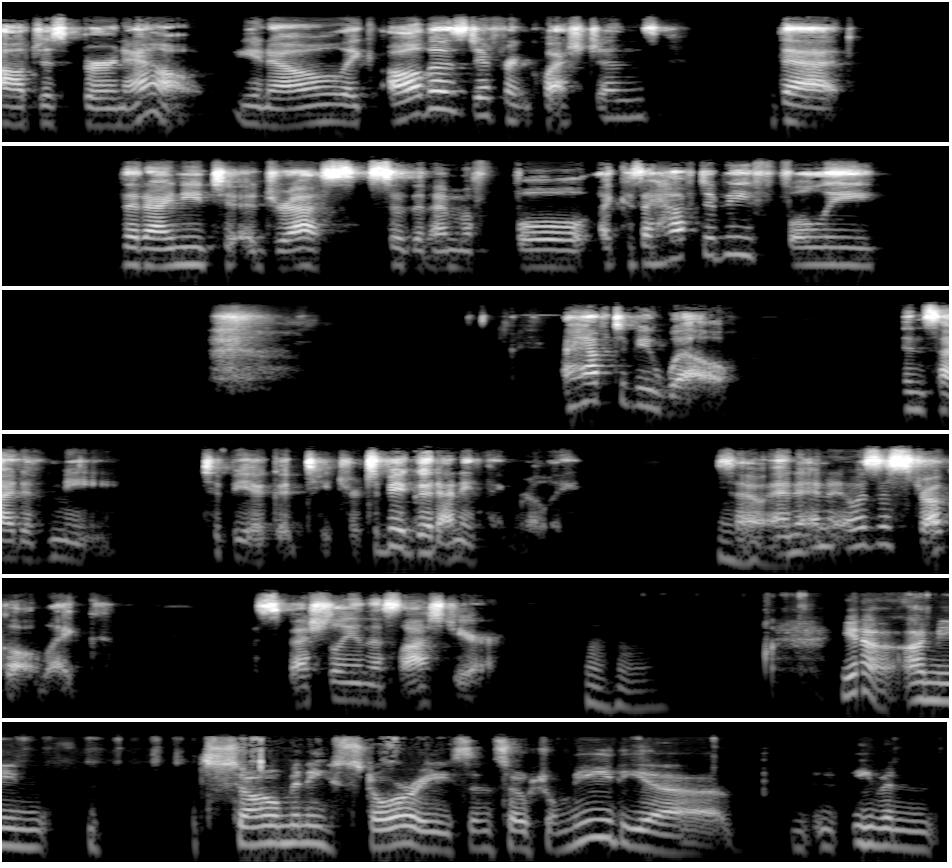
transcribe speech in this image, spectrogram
i'll just burn out you know? Like all those different questions that that i need to address so that i'm a full because i have to be fully i have to be well inside of me to be a good teacher to be a good anything really. Mm-hmm. so and, and it was a struggle like especially in this last year mm-hmm. yeah i mean so many stories in social media even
